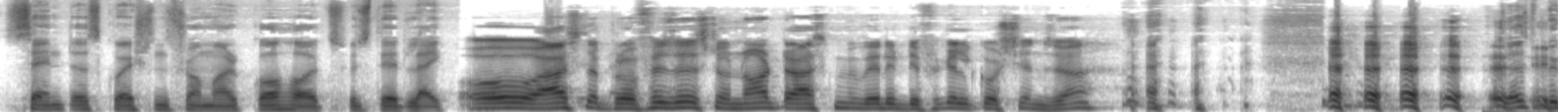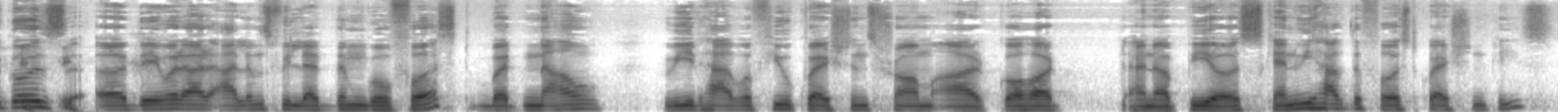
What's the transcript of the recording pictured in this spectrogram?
sent us questions from our cohorts which they'd like. Oh, ask the professors to not ask me very difficult questions, huh? just because uh, they were our alums, we let them go first, but now we'd have a few questions from our cohort and our peers. Can we have the first question, please?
